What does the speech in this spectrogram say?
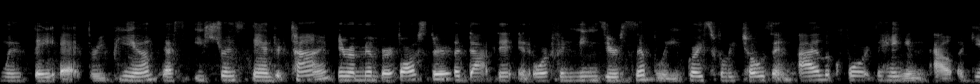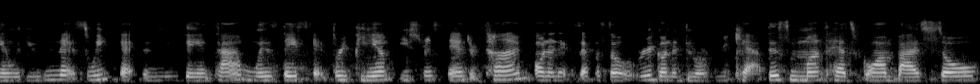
Wednesday at 3 p.m. That's Eastern Standard Time. And remember, foster, adopted, and orphan means you're simply gracefully chosen. I look forward to hanging out again with you next week at the new day and time, Wednesdays at 3 p.m. Eastern Standard Time. On the next episode, we're going to do a recap. This month has gone by so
